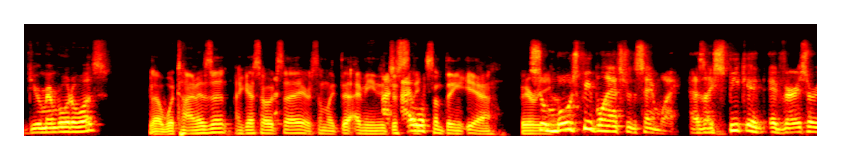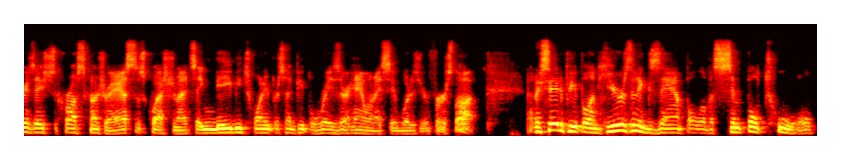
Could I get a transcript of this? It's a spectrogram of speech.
Do you remember what it was uh, what time is it? I guess I would say, or something like that. I mean, it's just I, like I will, something, yeah. Very. So most people answer the same way. As I speak at, at various organizations across the country, I ask this question. I'd say maybe 20% of people raise their hand when I say, What is your first thought? And I say to people, and here's an example of a simple tool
